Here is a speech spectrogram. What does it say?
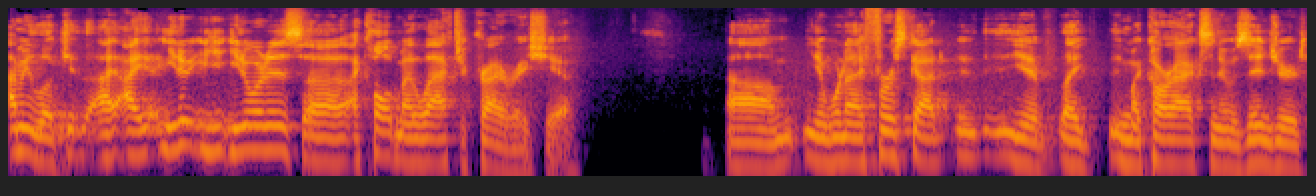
I mean, look, I, I you know, you, you, know what it is? Uh, I call it my laugh to cry ratio. Um, you know, when I first got, you know, like in my car accident, I was injured.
